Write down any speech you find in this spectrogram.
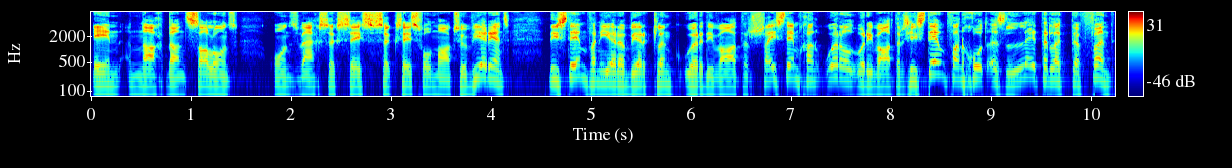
en nag, dan sal ons ons weg sukses suksesvol maak. So weer eens, die stem van die Here weer klink oor die water. Sy stem gaan oral oor die water. Die stem van God is letterlik te vind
